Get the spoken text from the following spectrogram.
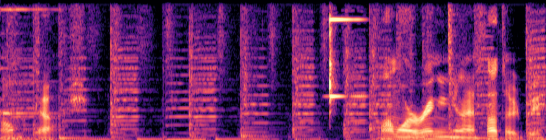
Oh my gosh. A lot more ringing than I thought there'd be.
